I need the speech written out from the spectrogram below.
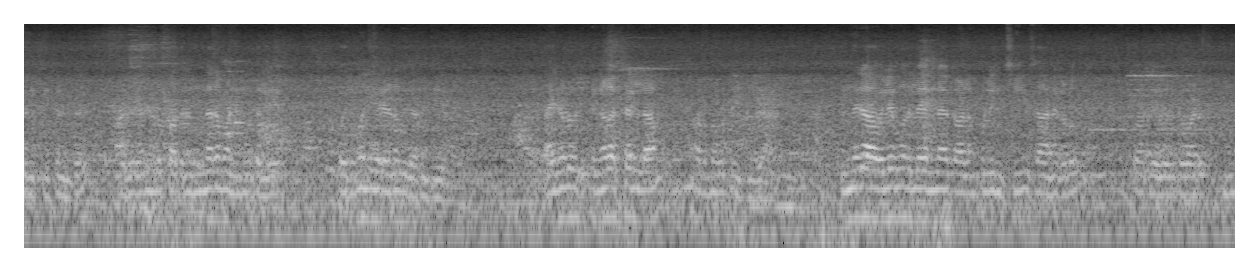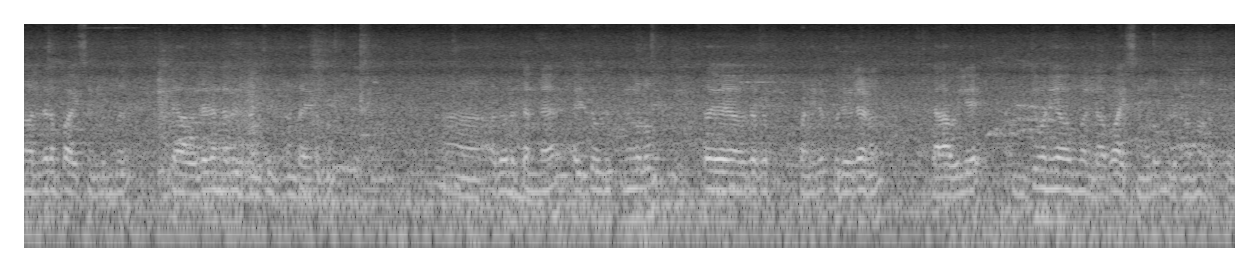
ഒരുക്കിയിട്ടുണ്ട്. അത് നമ്മൾ പതിനൊന്നര മണി മുതൽ ഒരു മണി വരെയാണ് വിതരണം ചെയ്യുന്നത്. അതിനുള്ള ഒരുക്കങ്ങളൊക്കെ എല്ലാം നടന്നുകൊണ്ടിരിക്കുകയാണ്. ഇന്ന് രാവിലെ മുതൽ തന്നെ കാളംപുളിഞ്ചി സാധനങ്ങളും ഒരുപാട് നാല് തരം പായസങ്ങൾ ഇന്ന് രാവിലെ തന്നെ വിതരണം ചെയ്തിട്ടുണ്ടായിരുന്നു. അതുപോലെ തന്നെ അതിന്റെ ഒരുക്കങ്ങളും അതൊക്കെ പണിയുടെ പുരയിലാണ്. രാവിലെ അഞ്ച് മണിയാകുമ്പോൾ എല്ലാ പായസങ്ങളും വിതരണം നടക്കും.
